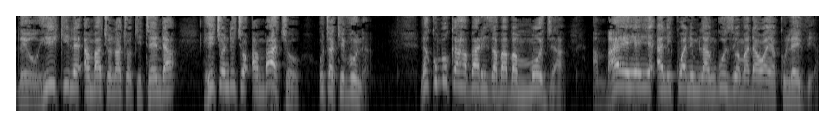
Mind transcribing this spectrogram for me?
leo hii kile ambacho nachokitenda hicho ndicho ambacho utakivuna. Nakumbuka habari za baba mmoja ambaye yeye alikuwa ni mlanguzi wa madawa ya kulevya.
